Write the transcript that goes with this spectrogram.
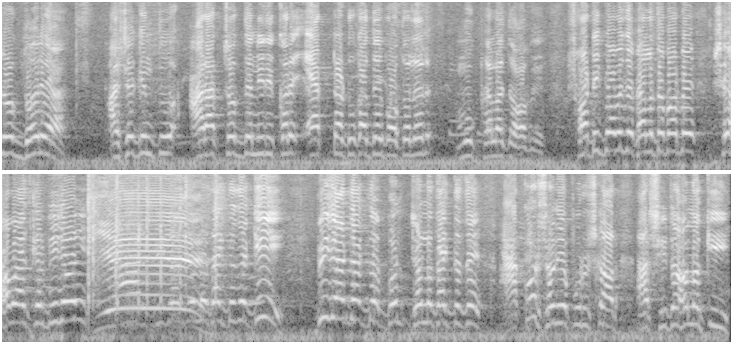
চোখ ধরে আসে কিন্তু আর এক চোখ দিয়ে নিরিখ করে একটা টুকা দিয়ে বোতলের মুখ ফেলাতে হবে। সঠিকভাবে যে ফেলাতে পারবে সে হবে আজকের বিজয়। আর থাকতেছে কি? বিজয়ের থাকতে- জন্য থাকতেছে আকর্ষণীয় পুরস্কার। আর সেটা হলো কি?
